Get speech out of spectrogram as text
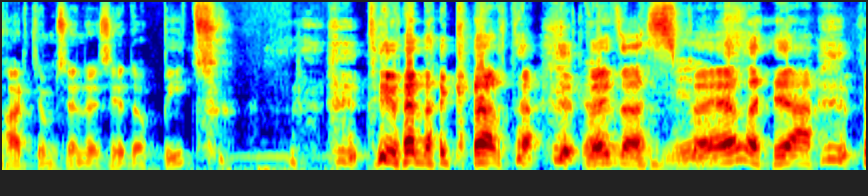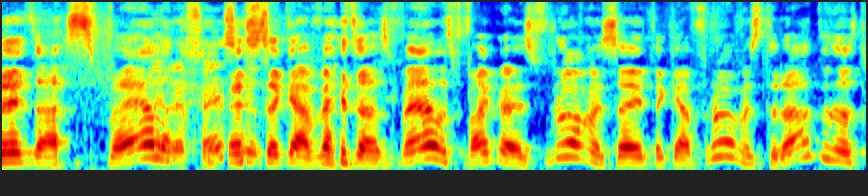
Arčuns vienreiz iedeva pīci. Tīvenā kārtā beidzās spēle. Jā, beidzās spēle. Es tā kā beidzās spēle, pakāpos prom, es eju tā kā prom, es tur atrados.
